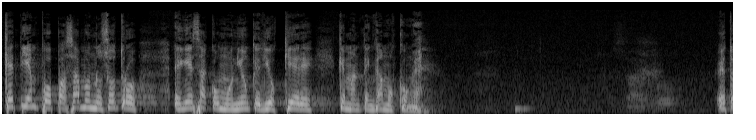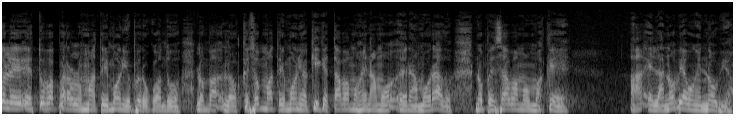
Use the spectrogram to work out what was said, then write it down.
¿Qué tiempo pasamos nosotros en esa comunión que Dios quiere que mantengamos con Él? Esto, le- esto va para los matrimonios, pero cuando los, los que son matrimonios aquí, que estábamos enamo- enamorados, no pensábamos más que ah, en la novia o en el novio.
